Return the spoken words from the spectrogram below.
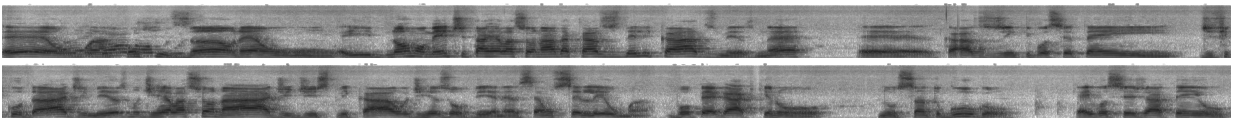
É, igual uma uma confusão, né? Um, um- e normalmente está relacionado a casos delicados mesmo, né? É, casos em que você tem dificuldade mesmo de relacionar, de, de explicar ou de resolver, né? Isso é um celeuma. Vou pegar aqui no, no santo Google, que aí você já tem o,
